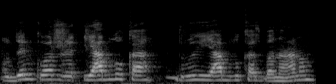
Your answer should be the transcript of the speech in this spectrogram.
Один корж яблука, другий яблука з бананом.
